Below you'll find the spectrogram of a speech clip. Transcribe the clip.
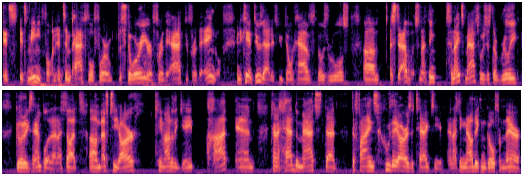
it's it's meaningful and it's impactful for the story or for the act or for the angle. And you can't do that if you don't have those rules um, established. And I think tonight's match was just a really good example of that. I thought um, FTR came out of the gate hot and kind of had the match that defines who they are as a tag team. And I think now they can go from there.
